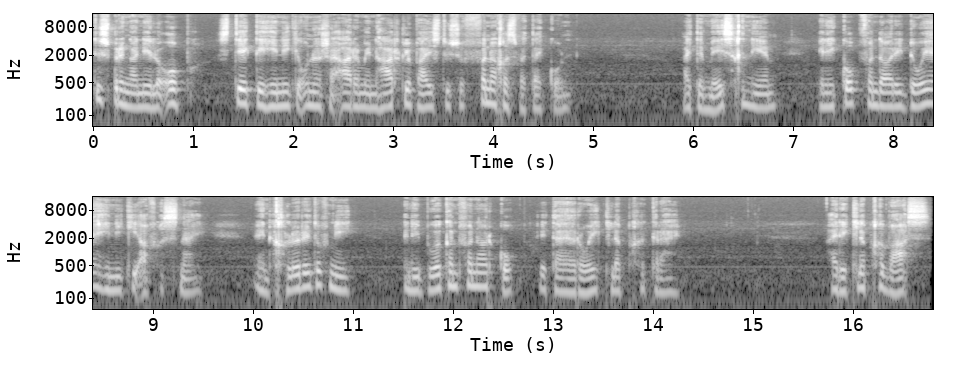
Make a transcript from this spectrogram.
Toe spring Anele op, steek die hennetjie onder sy arm en hardloop huis toe so vinnig as wat hy kon. Hy het 'n mes geneem en die kop van daardie dooie hennetjie afgesny en glo dit of nie, in die bokant van haar kop het hy 'n rooi klip gekry. Hy het die klip gewas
